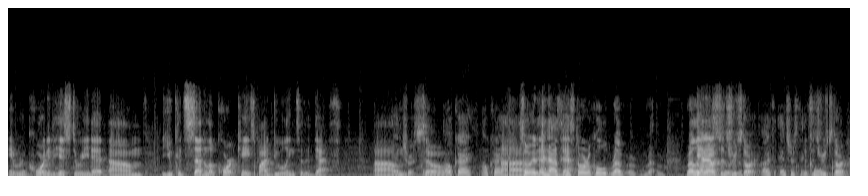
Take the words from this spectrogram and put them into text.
in recorded history that um, you could settle a court case by dueling to the death. Um, Interesting. So okay, okay. Uh, so it, that, it has that, historical re- re- relevance. Yeah, no, it's a true it. story. Oh, interesting. It's cool, a true story. Cool.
